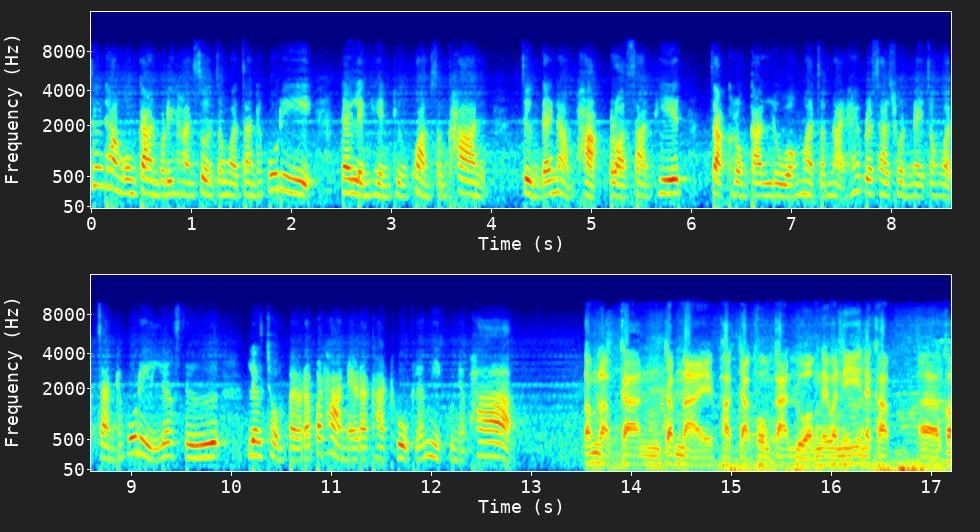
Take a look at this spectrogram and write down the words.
ซึ่งทางองค์การบริหารส่วนจังหวัดจันทบุรีได้เล็งเห็นถึงความสำคัญ จึงได้นำผักปลอดสารพิษ จากโครงการหลวงมาจำหน่ายให้ประชาชนในจังหวัดจันทบุรีเลือกซื้อ เลือกชมไปรับประทานในราคาถูกและมีคุณภาพ สำหรับการจำหน่ายผักจากโครงการหลวงในวันนี้นะครับก็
